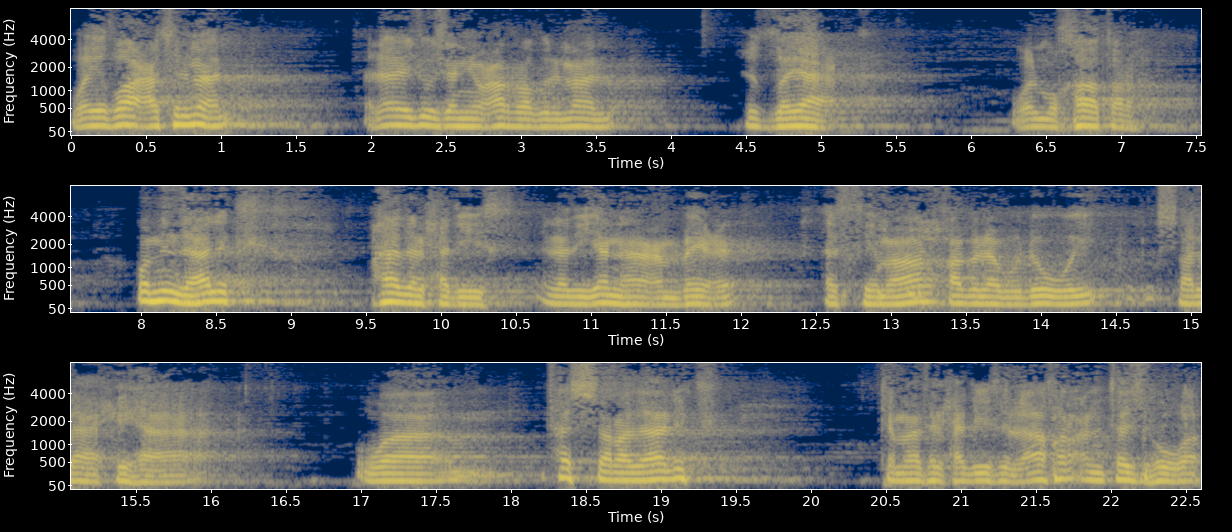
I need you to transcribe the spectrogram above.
وإضاعة المال. لا يجوز أن يعرض المال للضياع والمخاطرة. ومن ذلك هذا الحديث الذي ينهى عن بيع الثمار قبل بدو صلاحها. وفسر ذلك كما في الحديث الآخر أن تزهو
